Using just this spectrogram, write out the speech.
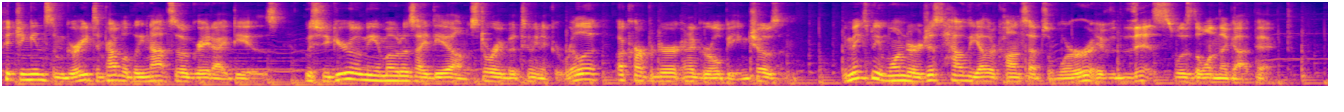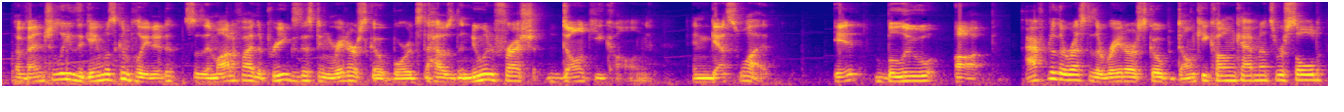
pitching in some great and probably not so great ideas, with Shigeru Miyamoto's idea on a story between a gorilla, a carpenter, and a girl being chosen. It makes me wonder just how the other concepts were if this was the one that got picked. Eventually, the game was completed, so they modified the pre-existing radar scope boards to house the new and fresh Donkey Kong. And guess what? It blew up. After the rest of the radar scope Donkey Kong cabinets were sold,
